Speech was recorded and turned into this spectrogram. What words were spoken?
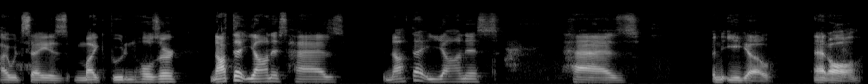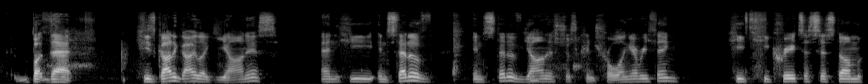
I would say is Mike Budenholzer not that Giannis has not that Giannis has an ego at all, but that he's got a guy like Giannis, and he instead of instead of Giannis just controlling everything, he he creates a system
